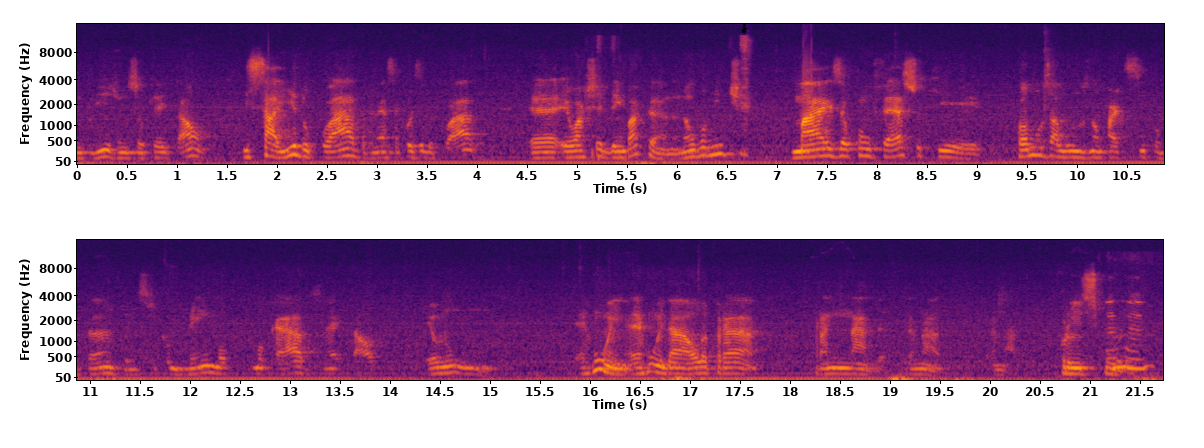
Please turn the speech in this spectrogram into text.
um vídeo, não sei o que e tal, e sair do quadro, né, essa coisa do quadro, é, eu achei bem bacana, não vou mentir. Mas eu confesso que, como os alunos não participam tanto, eles ficam bem mo mocados né, e tal, eu não. É ruim, é ruim dar aula para nada, para nada, para nada, pro escuro. Uhum.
